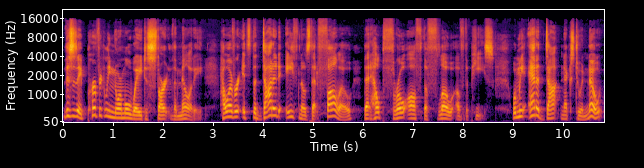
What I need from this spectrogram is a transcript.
this is a perfectly normal way to start the melody. However, it's the dotted eighth notes that follow that help throw off the flow of the piece. When we add a dot next to a note,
